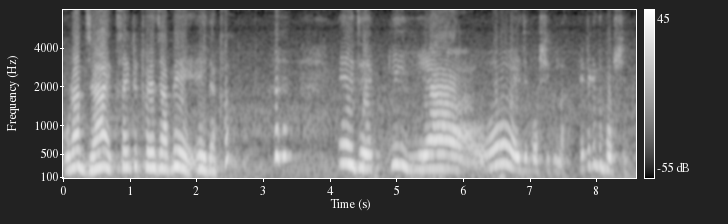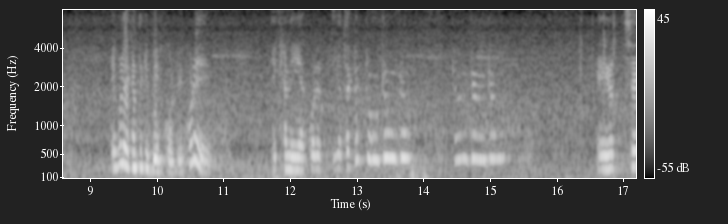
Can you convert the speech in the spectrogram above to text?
ওরা যা এক্সাইটেড হয়ে যাবে, এই দেখো। এই যে কি ইয়া, ও, এই যে বড়শিগুলা। এটা কিন্তু বড়শি। এগুলো এখান থেকে বের করবে, করে এখানে ইয়া করে ইয়ে থাকবে, টুং টুং টুং টুং টুং টুং। এই হচ্ছে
